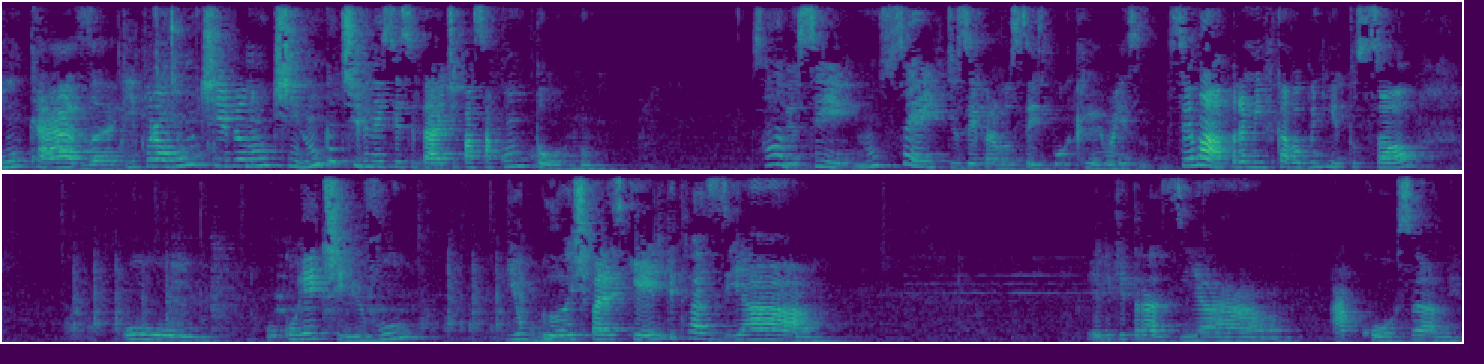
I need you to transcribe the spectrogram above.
em casa e por algum motivo eu não tinha, nunca tive necessidade de passar contorno. Sabe assim? Não sei dizer pra vocês porquê, mas sei lá, pra mim ficava bonito. Só o, o corretivo e o blush, parece que ele que trazia. Ele que trazia a cor, sabe?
